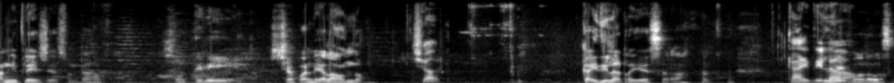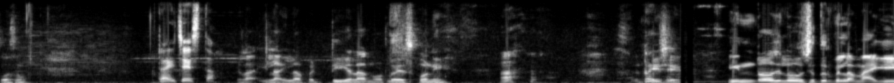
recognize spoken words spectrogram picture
అన్ని ప్లేస్ చేస్తుంటారు. సో తిని చెప్పండి ఎలా ఉందో. షూర్ ఖైదీలా ట్రై చేస్తారా? ఖైదీలా. ఫాలోవర్స్ కోసం. ట్రై చేస్తా. ఇలా ఇలా ఇలా పెట్టి ఇలా నోట్లో వేసుకొని ట్రై చేయి ఇన్ని రోజులు చిత్తూరు పిల్ల మ్యాగీ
